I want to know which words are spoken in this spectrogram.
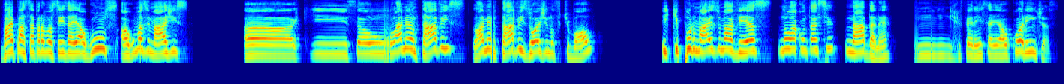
vai passar para vocês aí alguns, algumas imagens uh, que são lamentáveis, lamentáveis hoje no futebol, e que por mais uma vez não acontece nada, né? Em referência aí ao Corinthians.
